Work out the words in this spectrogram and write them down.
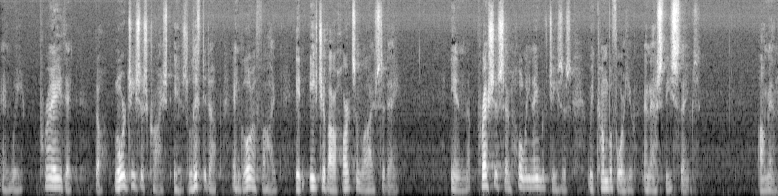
and we pray that the Lord Jesus Christ is lifted up and glorified in each of our hearts and lives today. In the precious and holy name of Jesus, we come before you and ask these things. Amen.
